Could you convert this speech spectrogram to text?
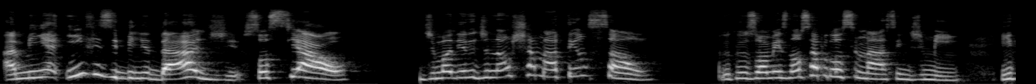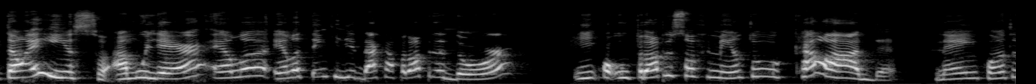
a minha invisibilidade social, de maneira de não chamar atenção, para que os homens não se aproximassem de mim. Então é isso. A mulher, ela, ela tem que lidar com a própria dor e o próprio sofrimento calada, né? Enquanto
